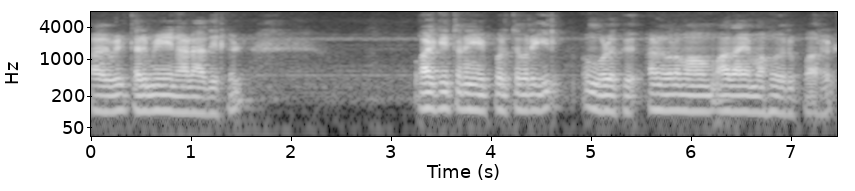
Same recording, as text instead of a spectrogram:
ஆகவே தனிமையை நாடாதீர்கள். வாழ்க்கை துணையை பொறுத்தவரையில் உங்களுக்கு அனுகூலமாகவும் ஆதாயமாகவும் இருப்பார்கள்.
